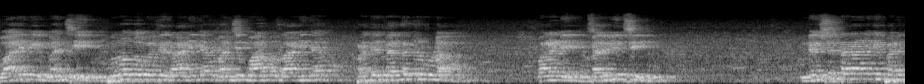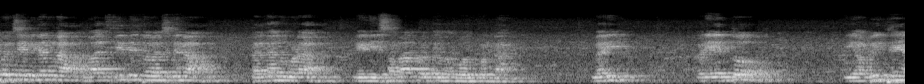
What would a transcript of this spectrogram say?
వారికి మంచి పురోగతి రానిక మంచి మార్పు రానిక ప్రతి తల్లిదండ్రులు కూడా వాళ్ళని చదివించి నెక్స్ట్ తరానికి పనికొచ్చే విధంగా వారి తీర్చిదిద్దవలసిందిగా పెద్దలు కూడా నేను ఈ సభాపతిగా కోరుకుంటాను. మరి మరి ఎంతో ఈ అభ్యుదయ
